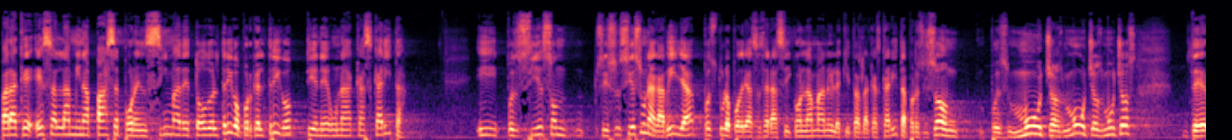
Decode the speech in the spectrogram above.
para que esa lámina pase por encima de todo el trigo, porque el trigo tiene una cascarita. Y pues si son, si, si es una gavilla, pues tú lo podrías hacer así con la mano y le quitas la cascarita, pero si son pues muchos, muchos, muchos, te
